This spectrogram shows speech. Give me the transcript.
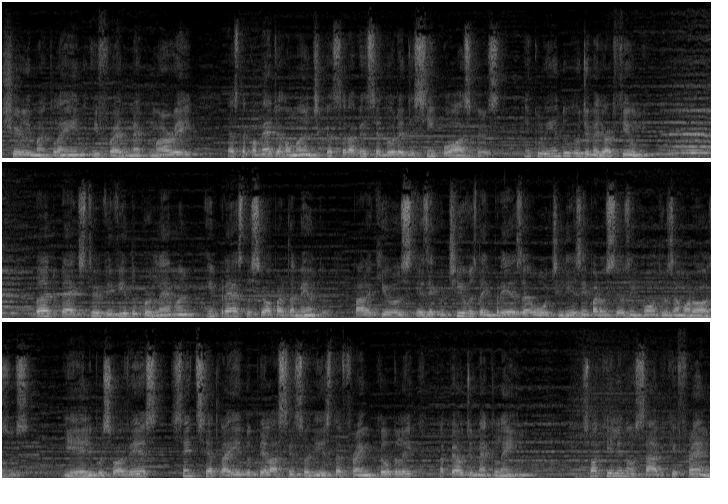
Shirley MacLaine e Fred McMurray, esta comédia romântica será vencedora de cinco Oscars, incluindo o de melhor filme. Bud Baxter, vivido por Lemmon, empresta o seu apartamento para que os executivos da empresa o utilizem para os seus encontros amorosos e ele, por sua vez, sente-se atraído pela ascensorista Frank Kubelik, papel de McLean. Só que ele não sabe que Fran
